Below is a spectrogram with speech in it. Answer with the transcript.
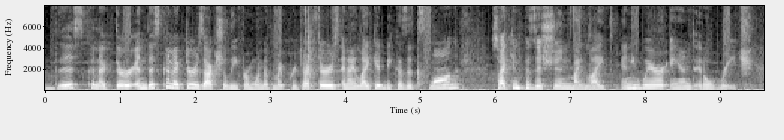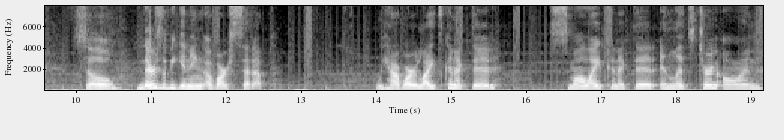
this connector and this connector is actually from one of my projectors and I like it because it's long so I can position my light anywhere and it'll reach. So there's the beginning of our setup. We have our lights connected, small light connected, and let's turn on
